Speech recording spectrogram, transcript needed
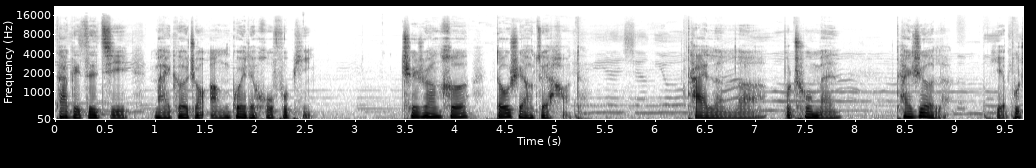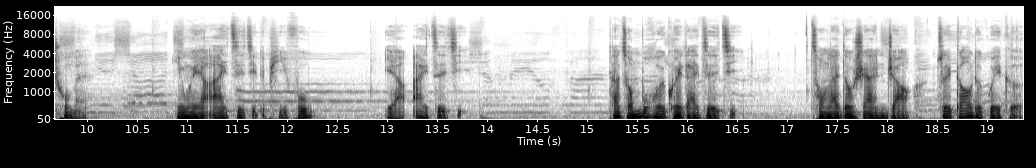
他给自己买各种昂贵的护肤品，吃穿喝都是要最好的。太冷了不出门，太热了也不出门，因为要爱自己的皮肤，也要爱自己。他从不会亏待自己，从来都是按照最高的规格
